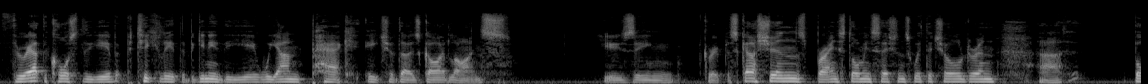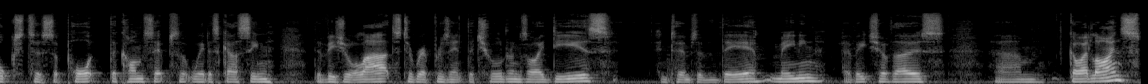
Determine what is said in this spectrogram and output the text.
Throughout the course of the year, but particularly at the beginning of the year, we unpack each of those guidelines using group discussions, brainstorming sessions with the children, uh, books to support the concepts that we're discussing, the visual arts to represent the children's ideas in terms of their meaning of each of those um, guidelines.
